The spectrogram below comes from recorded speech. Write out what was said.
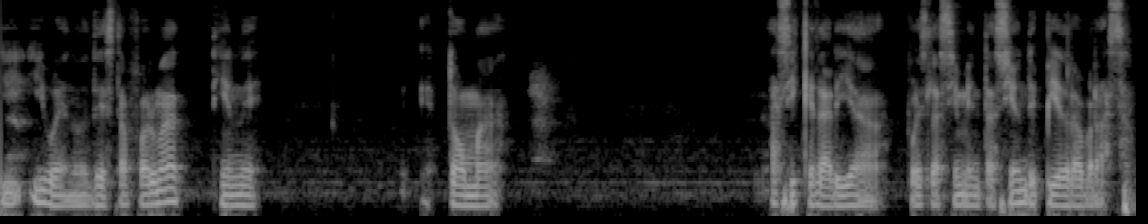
Y, bueno, de esta forma tiene, eh, toma, así quedaría pues la cimentación de piedra brasa.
